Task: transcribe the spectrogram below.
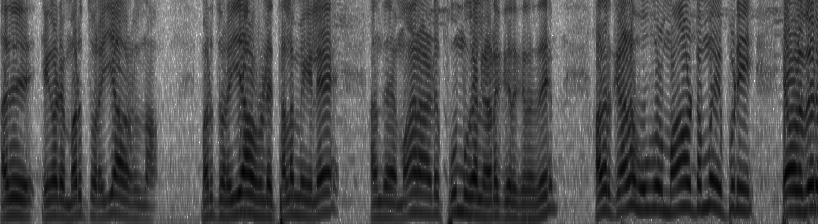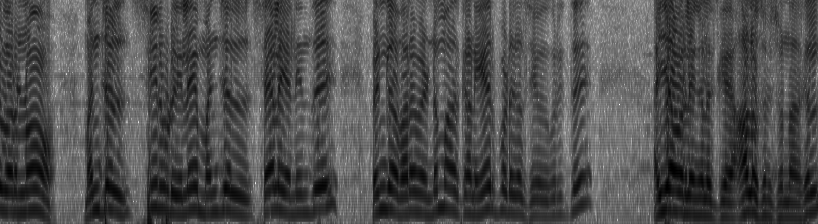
அது எங்களுடைய மருத்துவர் ஐயா அவர்கள் தான் மருத்துவர் ஐயா அவர்களுடைய தலைமையில் அந்த மாநாடு பூம்புகார் நடக்க இருக்கிறது அதற்கான ஒவ்வொரு மாவட்டமும் எப்படி எவ்வளோ பேர் வரணும்? மஞ்சள் சீருடையிலே மஞ்சள் சேலை அணிந்து பெண்கள் வர வேண்டும். அதற்கான ஏற்பாடுகள் செய்வது குறித்து ஐயா அவர்கள் எங்களுக்கு ஆலோசனை சொன்னார்கள்.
